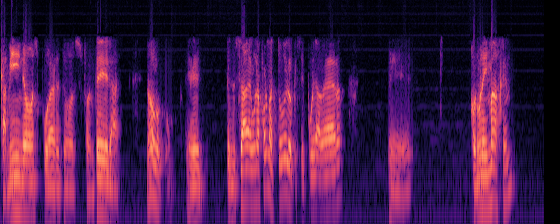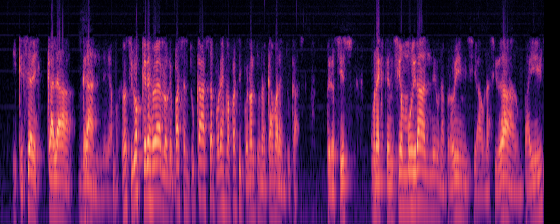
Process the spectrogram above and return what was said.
caminos, puertos, fronteras, ¿no? Eh, pensar de alguna forma todo lo que se pueda ver eh, con una imagen y que sea de escala grande, digamos. ¿no? Si vos querés ver lo que pasa en tu casa, por ahí es más fácil ponerte una cámara en tu casa. Pero si es una extensión muy grande, una provincia, una ciudad, un país,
